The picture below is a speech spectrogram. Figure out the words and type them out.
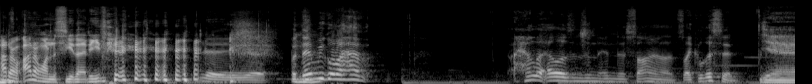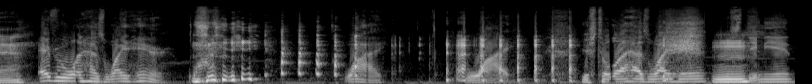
I don't I don't want to see that either. Yeah, yeah, yeah. But then we're gonna have hella Elezens in, in the Scions. Like, listen, yeah. everyone has white hair. Why? Why? Y'shtola has white hair. Mm.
